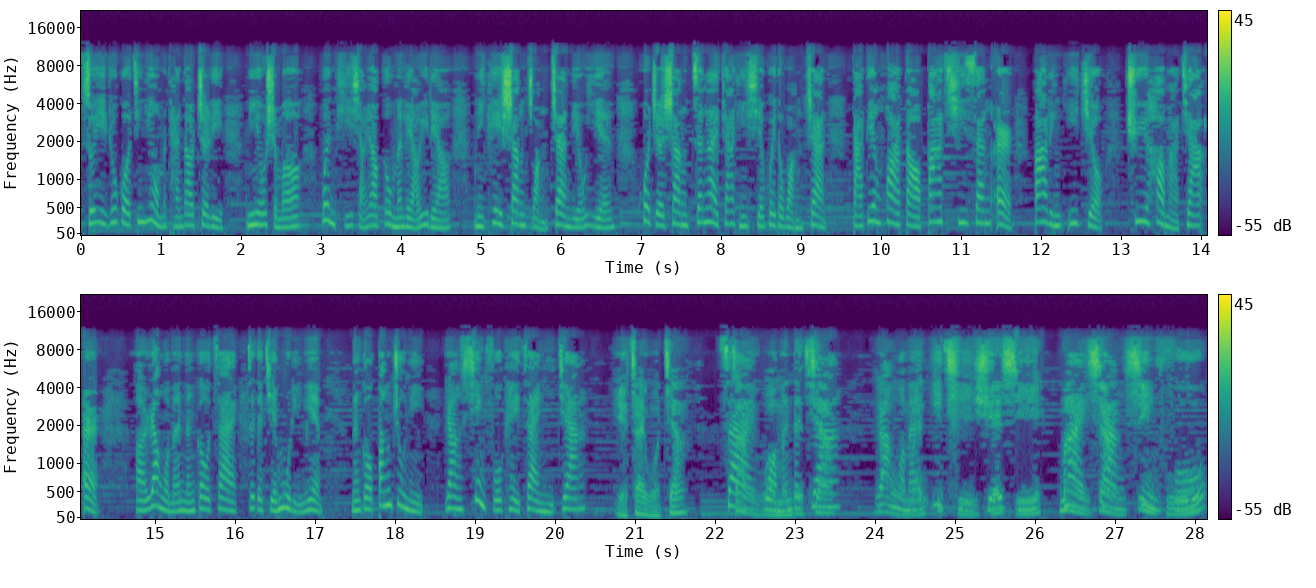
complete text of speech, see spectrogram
所以，如果今天我们谈到这里，你有什么问题想要跟我们聊一聊，你可以上网站留言，或者上真爱家庭协会的网站打电话到八七三二八零一九区域号码加二，呃，让我们能够在这个节目里面能够帮助你，让幸福可以在你家，也在我家，在我们的家，让我们一起学习迈向幸福。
